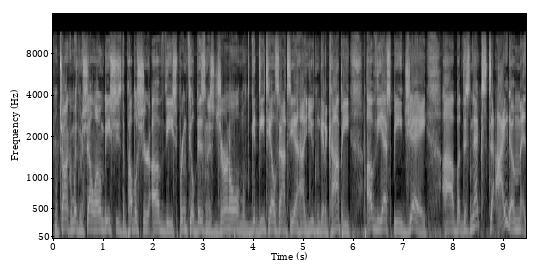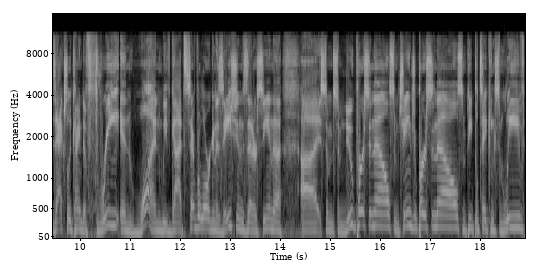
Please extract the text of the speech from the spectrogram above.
We're talking with Michelle Ownbey. She's the publisher of the Springfield Business Journal. We'll get details out to you how you can get a copy of the SBJ. Uh, but this next item is actually kind of three in one. We've got several organizations that are seeing a, uh, some some new personnel, some change of personnel, some people taking some leave.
